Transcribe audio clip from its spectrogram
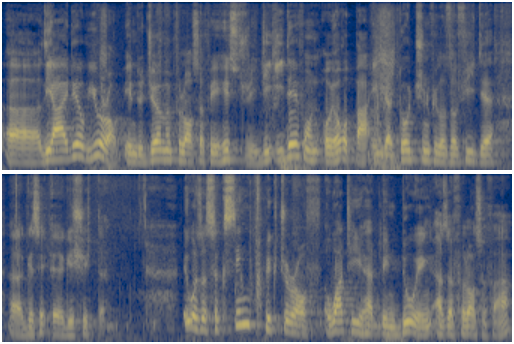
uh, The Idea of Europe in the German Philosophy History, Die Idee von Europa in der deutschen Philosophie der uh, Geschichte. It was a succinct picture of what he had been doing as a philosopher.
